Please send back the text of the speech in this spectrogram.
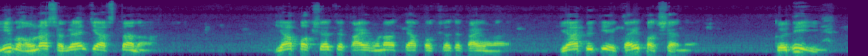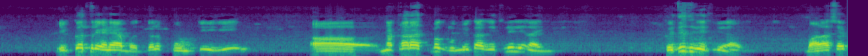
ही भावना सगळ्यांची असताना या पक्षाचं काय होणार त्या पक्षाचं काय होणार यापैकी एकाही पक्षानं कधीही एकत्र येण्याबद्दल कोणतीही अं, नकारात्मक भूमिका घेतलेली नाही. कधीच घेतली नाही. बाळासाहेब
